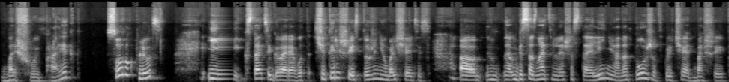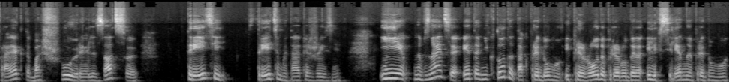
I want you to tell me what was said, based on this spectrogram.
большой проект 40 плюс. И, кстати говоря, вот 4-6, тоже не обольщайтесь, а, бессознательная шестая линия, она тоже включает большие проекты, большую реализацию, третий в третьем этапе жизни. И, вы знаете, это не кто-то так придумал, и природа, природа или Вселенная придумала.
